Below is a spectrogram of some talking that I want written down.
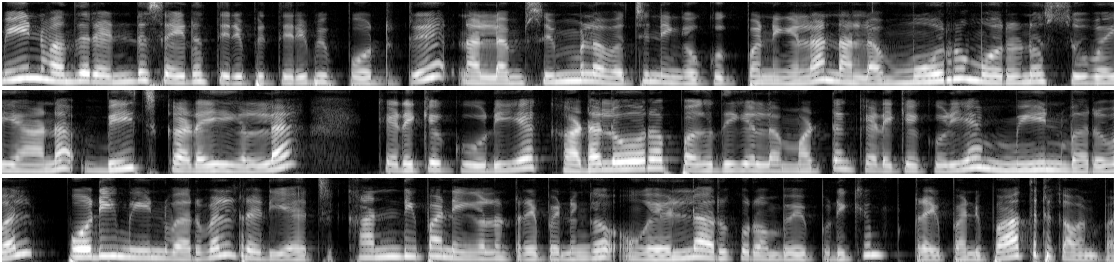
மீன் வந்து ரெண்டு சைடும் திருப்பி திருப்பி போட்டுட்டு நல்லா சிம்மில் வச்சு நீங்கள் குக் பண்ணிங்கன்னா நல்லா மொறு மொறுன்னு சுவையான பீச் கடைகளில் கிடைக்கக்கூடிய கடலோர பகுதிகளில் மட்டும் கிடைக்கக்கூடிய மீன் வறுவல் பொடி மீன் வறுவல் ரெடி ஆச்சு கண்டிப்பாக நீங்களும் ட்ரை பண்ணுங்கள் உங்கள் எல்லாருக்கும் ரொம்பவே பிடிக்கும். ட்ரை பண்ணி பார்த்துட்டு கமெண்ட் பண்ணுங்கள்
